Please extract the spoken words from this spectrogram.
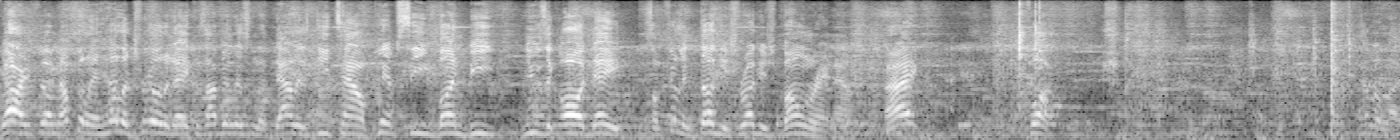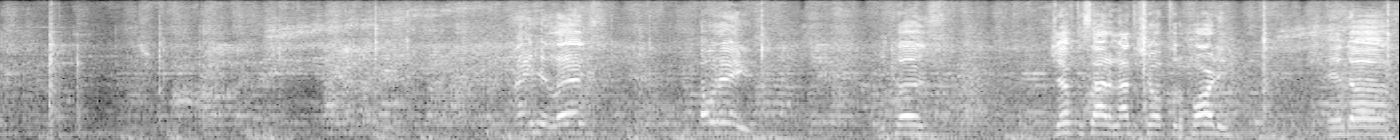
You already feel me. I'm feeling hella trill today because I've been listening to Dallas D-Town, Pimp C, Bun B music all day. So I'm feeling thuggish, ruggish bone right now. All right? Fuck. Hella like. I ain't hit legs four days because Jeff decided not to show up to the party and uh,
